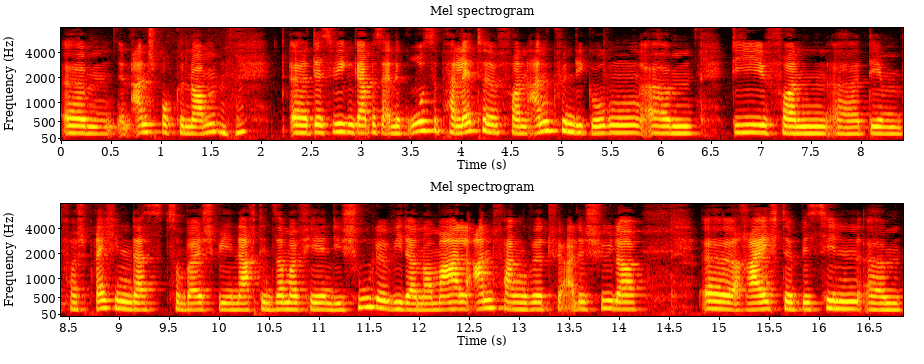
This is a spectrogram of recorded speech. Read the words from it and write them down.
ähm, in Anspruch genommen. Mhm. Äh, deswegen gab es eine große Palette von Ankündigungen, ähm, die von äh, dem Versprechen, dass zum Beispiel nach den Sommerferien die Schule wieder normal anfangen wird für alle Schüler, äh, reichte bis hin ähm,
